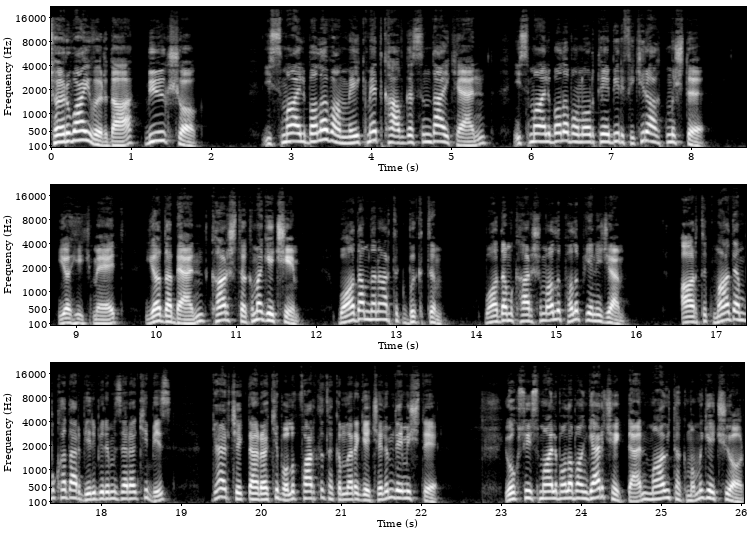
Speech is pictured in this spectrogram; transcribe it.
Survivor'da büyük şok. İsmail Balaban ve Hikmet kavgasındayken İsmail Balaban ortaya bir fikir atmıştı. Ya Hikmet ya da ben karşı takıma geçeyim. Bu adamdan artık bıktım. Bu adamı karşıma alıp alıp yeneceğim. Artık madem bu kadar birbirimize rakibiz, gerçekten rakip olup farklı takımlara geçelim demişti. Yoksa İsmail Balaban gerçekten mavi takıma mı geçiyor?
